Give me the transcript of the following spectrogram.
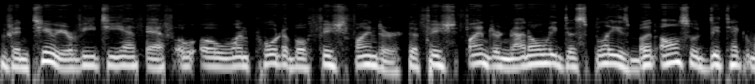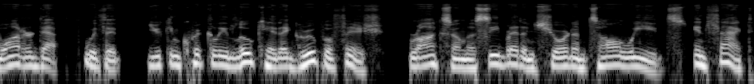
Venterior VT-FF001 Portable Fish Finder. The fish finder not only displays but also detect water depth. With it, you can quickly locate a group of fish, rocks on the seabed and short and tall weeds. In fact,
